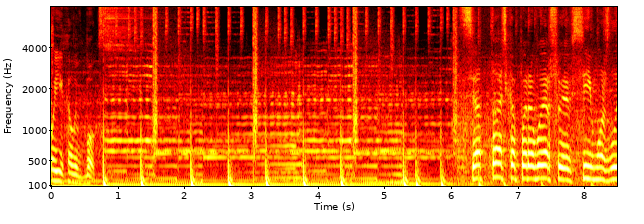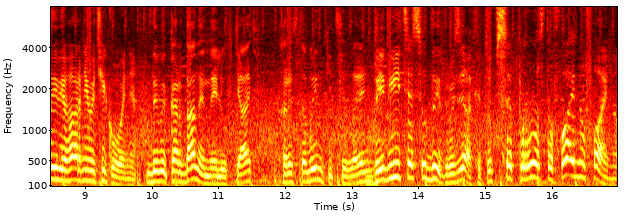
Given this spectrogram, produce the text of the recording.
Поїхали в бокс. Ця тачка перевершує всі можливі гарні очікування. Диви, кардани не люфтять, хрестовинки ціленькі. Дивіться сюди, друзяки, тут все просто файно-файно.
